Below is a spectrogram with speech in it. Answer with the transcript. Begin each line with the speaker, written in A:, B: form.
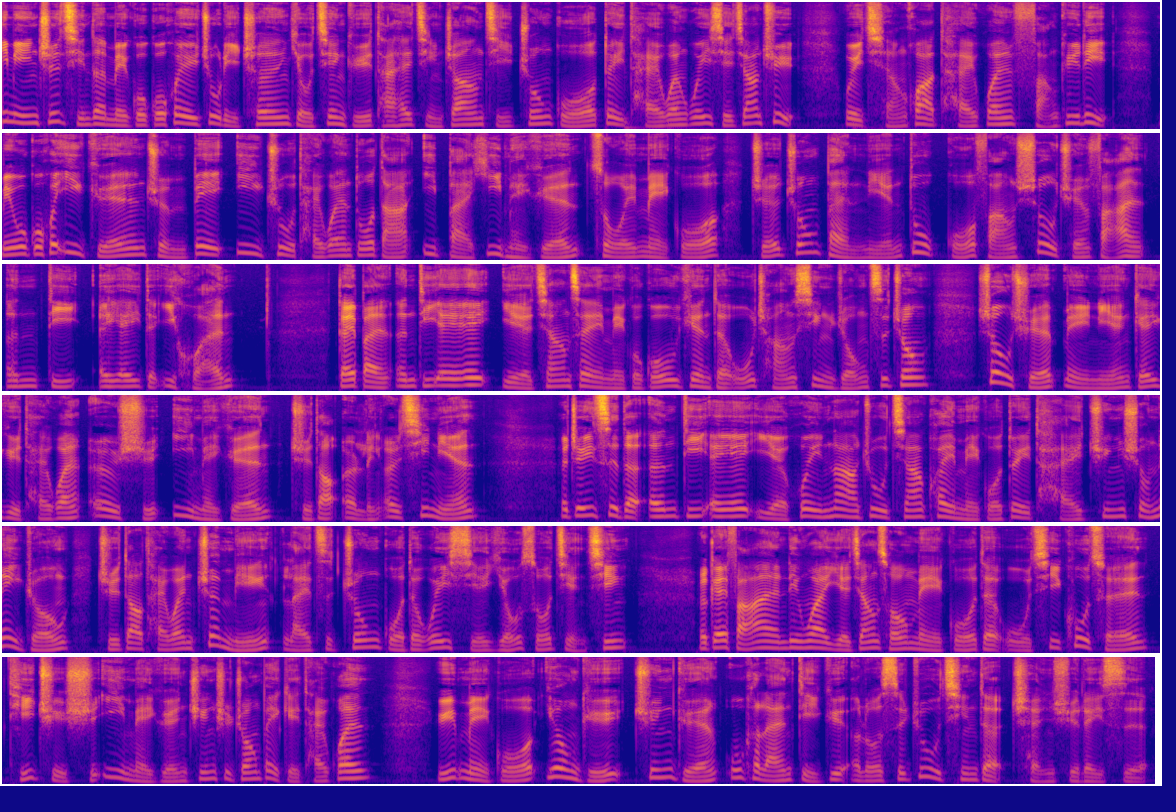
A: 一名知情的美国国会助理称，有鉴于台海紧张及中国对台湾威胁加剧，为强化台湾防御力，美国国会议员准备挹注台湾多达一百亿美元，作为美国折中本年度国防授权法案 （NDAA） 的一环。该版 NDAA 也将在美国国务院的无偿性融资中授权每年给予台湾二十亿美元，直到二零二七年。而这一次的 NDAA 也会纳入加快美国对台军售内容，直到台湾证明来自中国的威胁有所减轻。而该法案另外也将从美国的武器库存提取十亿美元军事装备给台湾，与美国用于军援乌克兰抵御俄罗斯入侵的程序类似。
